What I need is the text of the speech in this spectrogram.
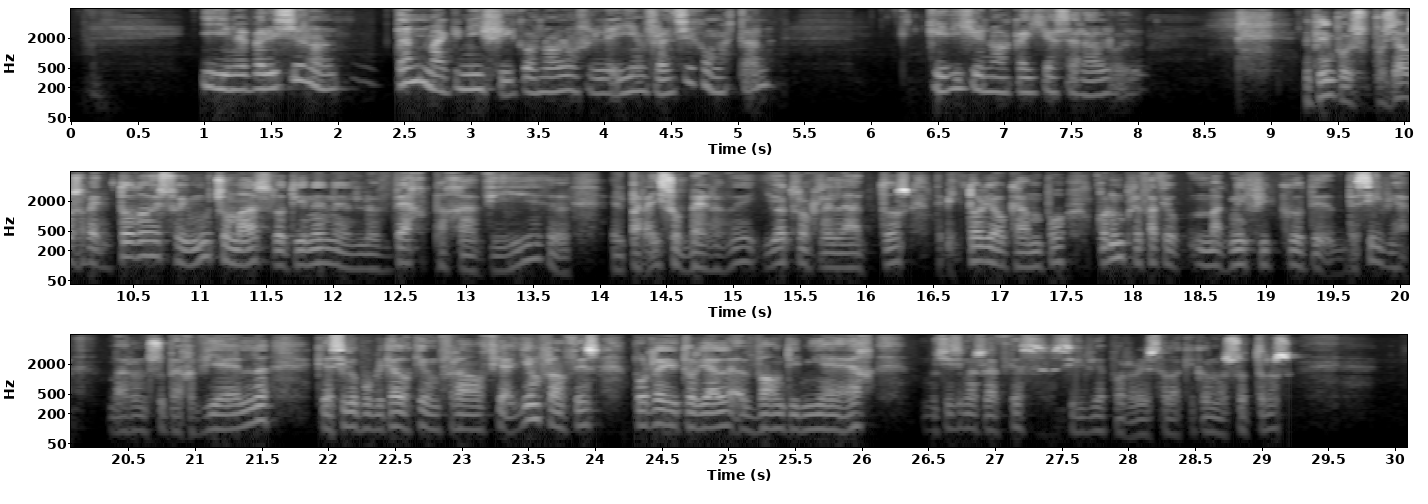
Y me parecieron tan magníficos, no los leí en francés como están, que dije, no, acá hay que hacer algo. En fin, pues, pues ya lo saben, todo eso y mucho más lo tienen en Le Vert Paradis, eh, El Paraíso Verde, y otros relatos de Victoria Ocampo, con un prefacio magnífico de, Silvia Baron Supervielle, que ha sido publicado aquí en Francia y en francés por la editorial Vendimiaire. Muchísimas gracias, Silvia, por haber estado aquí con nosotros.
